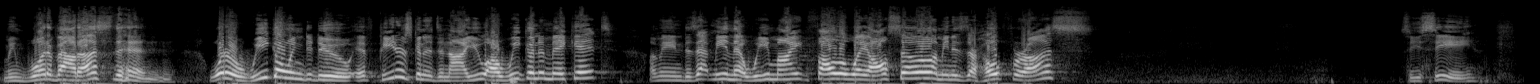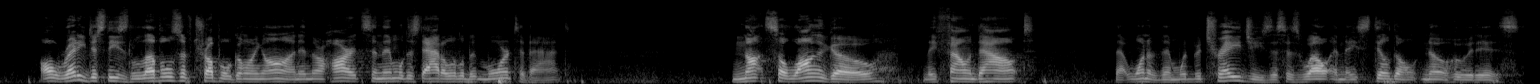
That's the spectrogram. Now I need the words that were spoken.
I mean, what about us then? What are we going to do if Peter's going to deny you? Are we going to make it? I mean, does that mean that we might fall away also? I mean, is there hope for us? So you see, already just these levels of trouble going on in their hearts, and then we'll just add a little bit more to that. Not so long ago, they found out that one of them would betray Jesus as well, and they still don't know who it is.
